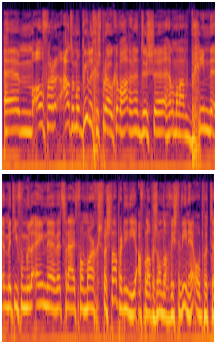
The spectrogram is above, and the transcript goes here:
Ehm, over automobielen gesproken. We hadden het dus helemaal aan het begin met die Formule 1 eh, wedstrijd van Marcus Verstappen. Die die afgelopen zondag wist te winnen op het...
